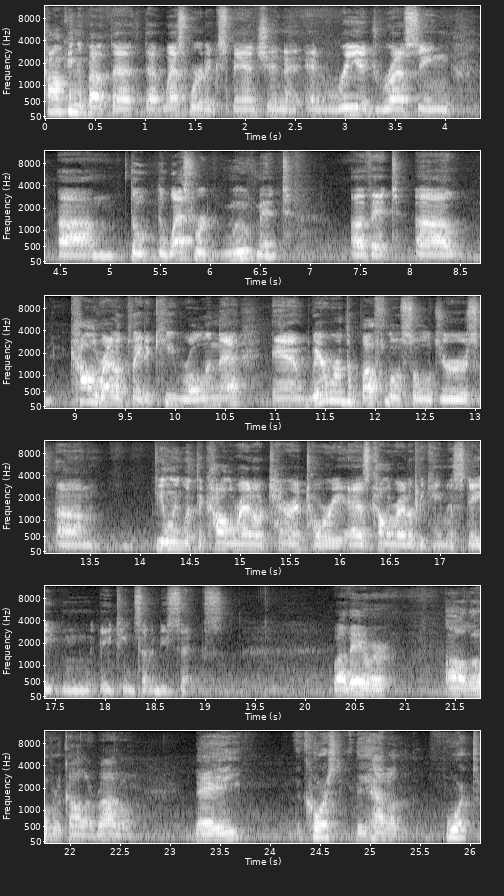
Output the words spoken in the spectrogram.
talking about that, that westward expansion and, and readdressing um, the, the westward movement of it, uh, Colorado played a key role in that. And where were the Buffalo Soldiers um, dealing with the Colorado Territory as Colorado became a state in 1876? Well, they were all over Colorado. They, of course, they had a Fort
